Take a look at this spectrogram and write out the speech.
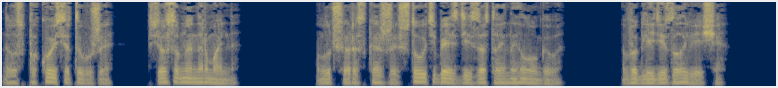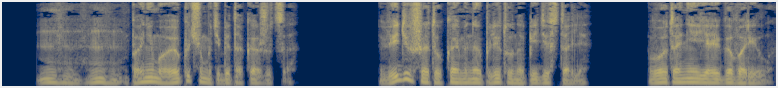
Да успокойся ты уже, все со мной нормально. Лучше расскажи, что у тебя здесь за тайное логово? Выглядит зловеще. Угу, понимаю, почему тебе так кажется. Видишь эту каменную плиту на пьедестале? Вот о ней я и говорил.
